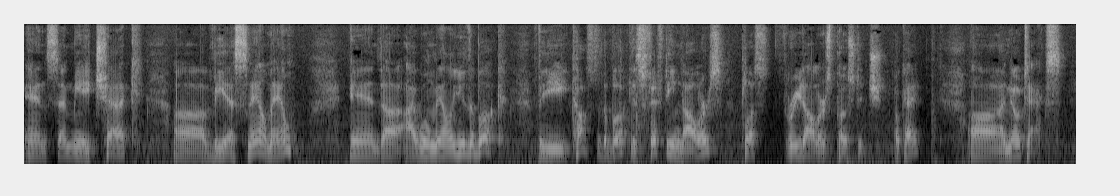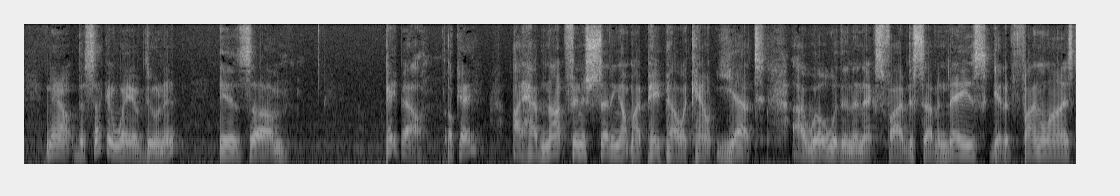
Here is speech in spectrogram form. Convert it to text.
and send me a check uh, via snail mail, and uh, I will mail you the book. The cost of the book is $15 plus $3 postage, okay? No tax. Now, the second way of doing it is um, PayPal, okay? I have not finished setting up my PayPal account yet. I will within the next five to seven days get it finalized.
